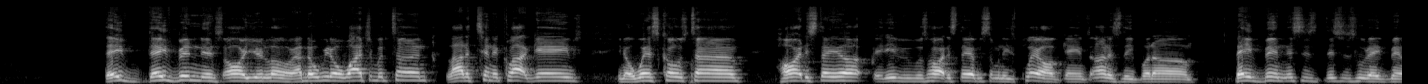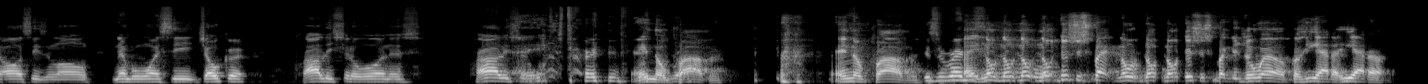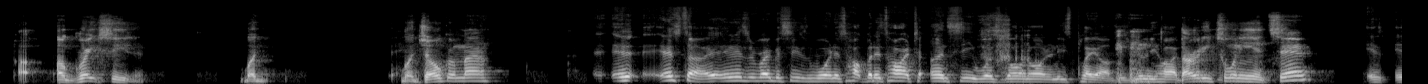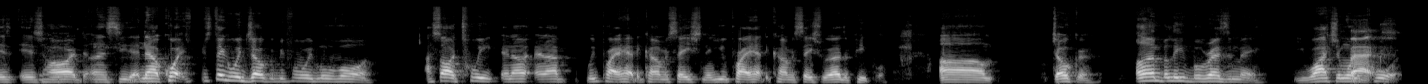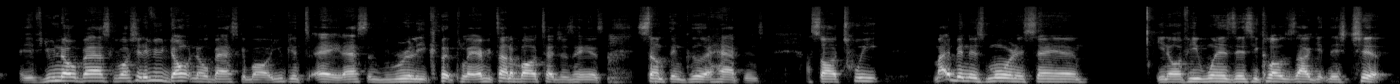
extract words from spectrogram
they've they've been this all year long. I know we don't watch them a ton. A lot of ten o'clock games. You know, West Coast time. Hard to stay up. It even was hard to stay up in some of these playoff games, honestly. But um, they've been. This is this is who they've been all season long. Number one seed, Joker. Probably should have won this. Probably should have won thirty. Ain't no problem. Ain't no problem. It's a regular. Hey, no, no, no, no disrespect. No, no, no disrespect to Joel because he had a he had a, a a great season, but but Joker, man, it, it's tough. It is a regular season war, and it's hard, but it's hard to unsee what's going on in these playoffs. It's really hard. 30, 20, and 10. It's, it's, it's hard to unsee that. Now, quite, sticking with Joker before we move on, I saw a tweet, and I and I we probably had the conversation, and you probably had the conversation with other people. Um, Joker, unbelievable resume. You watch him on Facts. the court. If you know basketball, shit. If you don't know basketball, you can. Hey, that's a really good play. Every time the ball touches hands, something good happens. I saw a tweet, might have been this morning, saying, you know, if he wins this, he closes out, get this chip.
